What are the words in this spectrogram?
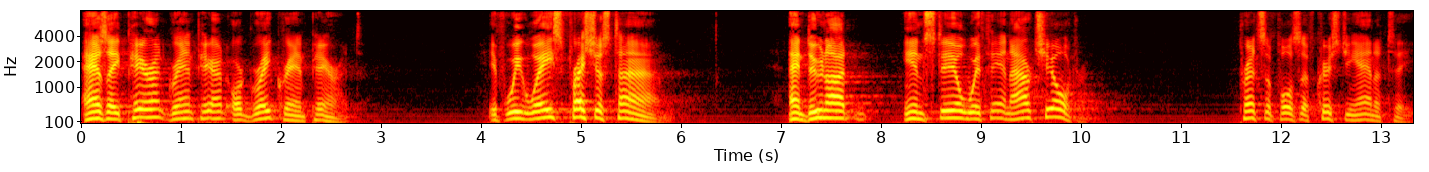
As a parent, grandparent, or great grandparent, if we waste precious time and do not instill within our children principles of Christianity,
